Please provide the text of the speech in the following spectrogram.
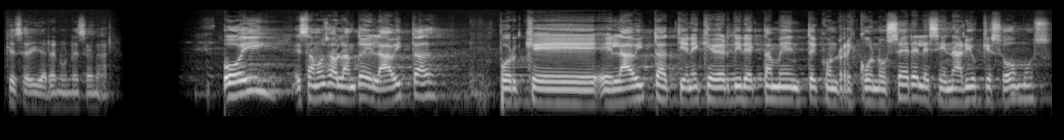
que se diera en un escenario. Hoy estamos hablando del hábitat, porque el hábitat tiene que ver directamente con reconocer el escenario que somos,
